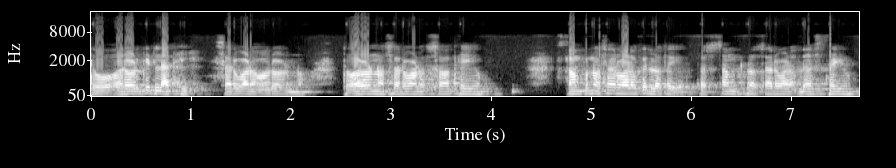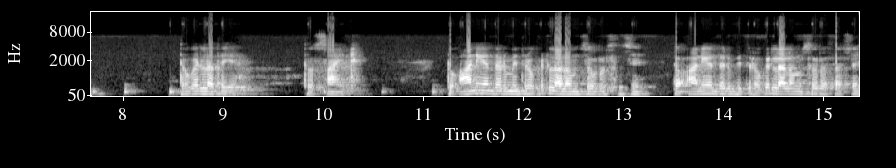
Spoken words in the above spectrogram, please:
તો હરોળ કેટલા થઈ? સરવાળો હરોળનો. તો હરોળનો સરવાળો છ થયો. સ્તંભનો સરવાળો કેટલો થયો? તો સ્તંભનો સરવાળો દસ થયો. તો કેટલા થયા? તો સાઠ તો આની અંદર મિત્રો કેટલા લંબચોરસ હશે? તો આની અંદર મિત્રો કેટલા લંબચોરસ હશે?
